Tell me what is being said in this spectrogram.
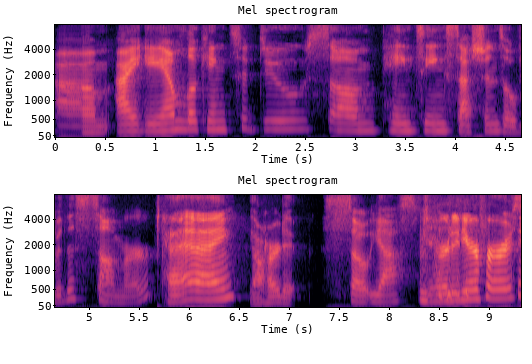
Um, I am looking to do some painting sessions over the summer. Hey, y'all heard it. So yes, you heard it here first.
